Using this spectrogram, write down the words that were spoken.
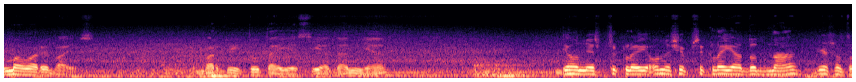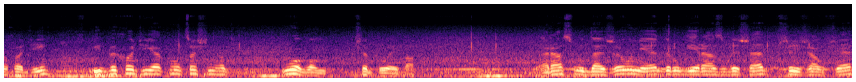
To mała ryba jest. Bardziej tutaj jest jeden, nie? Gdzie on jest przyklejony, on się przykleja do dna, wiesz o co chodzi? I wychodzi jak mu coś nad głową przepływa. Raz uderzył, nie? Drugi raz wyszedł, przyjrzał się.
